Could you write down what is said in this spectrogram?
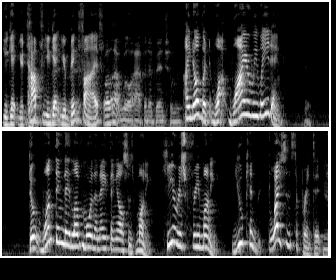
You get your top. You get your big five. Well, that will happen eventually. I know, but why, why are we waiting? Do, one thing they love more than anything else is money. Here is free money. You can license to print it. Yeah.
